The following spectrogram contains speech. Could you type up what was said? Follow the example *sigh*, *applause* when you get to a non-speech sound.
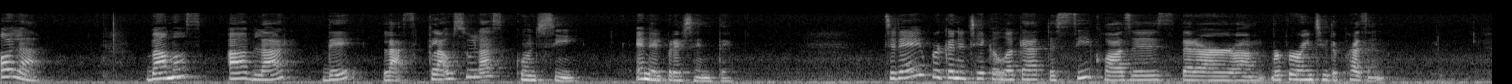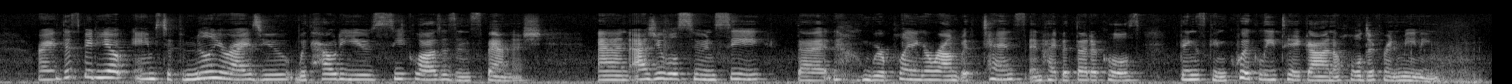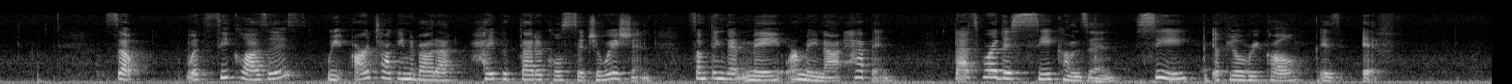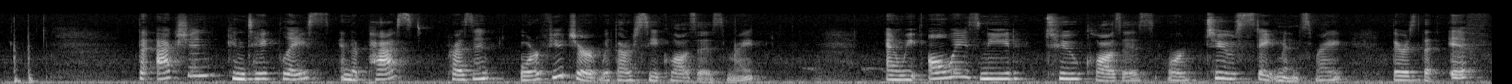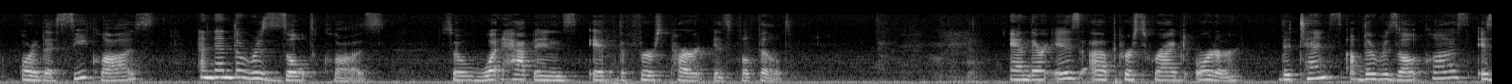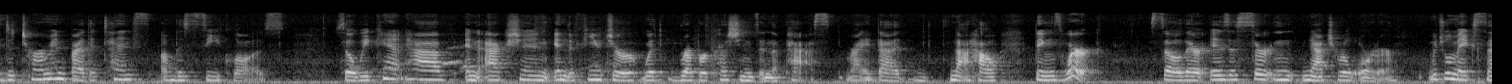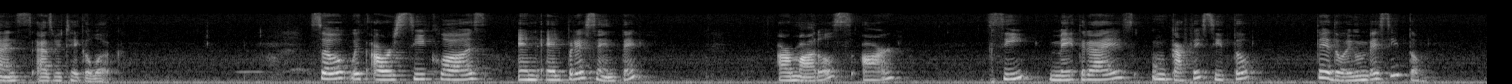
Hola. Vamos a hablar de las cláusulas con sí en el presente. Today we're going to take a look at the si clauses that are um, referring to the present. Right, this video aims to familiarize you with how to use si clauses in Spanish. And as you will soon see that *laughs* we're playing around with tense and hypotheticals, things can quickly take on a whole different meaning. So, with si clauses, we are talking about a hypothetical situation, something that may or may not happen. That's where this si comes in. Si, if you'll recall, is if. The action can take place in the past, present, or future with our si clauses, right? And we always need two clauses or two statements, right? There's the if or the si clause, and then the result clause. So what happens if the first part is fulfilled? And there is a prescribed order. The tense of the result clause is determined by the tense of the si clause. So we can't have an action in the future with repercussions in the past, right? That's not how things work. So there is a certain natural order, which will make sense as we take a look. So with our si clause in el presente, our models are Si me traes un cafecito, te doy un besito.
